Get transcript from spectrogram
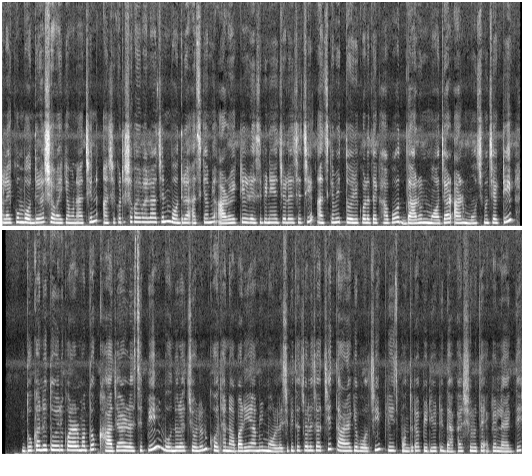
আলাইকুম বন্ধুরা, সবাই কেমন আছেন? আশা করি সবাই ভালো আছেন। বন্ধুরা, আজকে আমি আরও একটি রেসিপি নিয়ে চলে এসেছি। আজকে আমি তৈরি করে দেখাবো দারুণ মজার আর মুচমুচে একটি দোকানে তৈরি করার মতো খাজার রেসিপি বন্ধুরা, চলুন কথা না বাড়িয়ে আমি মূল রেসিপিতে চলে যাচ্ছি। তার আগে বলছি প্লিজ বন্ধুরা, ভিডিওটি দেখার শুরুতে একটা লাইক দিয়ে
